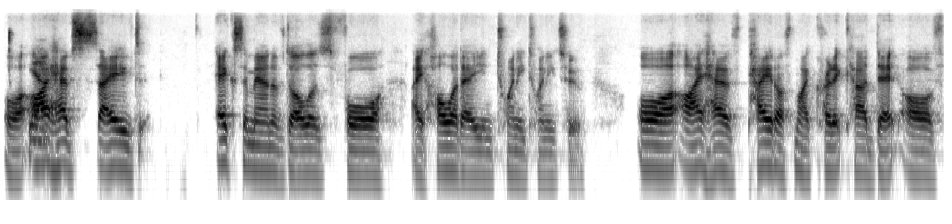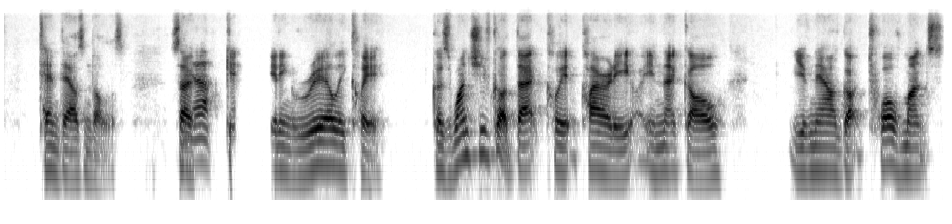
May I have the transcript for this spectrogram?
Or yeah. I have saved X amount of dollars for a holiday in 2022. Or I have paid off my credit card debt of $10,000. So yeah. get, getting really clear. Because once you've got that clear, clarity in that goal, you've now got 12 months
